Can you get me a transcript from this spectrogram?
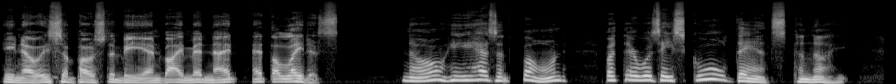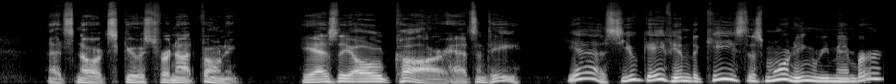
He knows he's supposed to be in by midnight at the latest. No, he hasn't phoned, but there was a school dance tonight. That's no excuse for not phoning. He has the old car, hasn't he? Yes, you gave him the keys this morning, remember?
